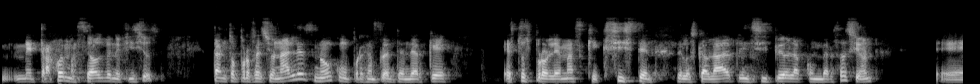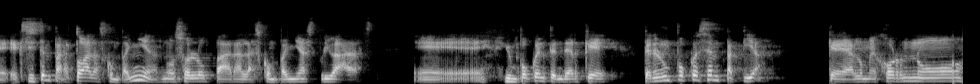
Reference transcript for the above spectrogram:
me trajo demasiados beneficios, tanto profesionales, ¿no? Como por ejemplo entender que estos problemas que existen, de los que hablaba al principio de la conversación, eh, existen para todas las compañías, no solo para las compañías privadas. Eh, y un poco entender que tener un poco esa empatía, que a lo mejor no,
